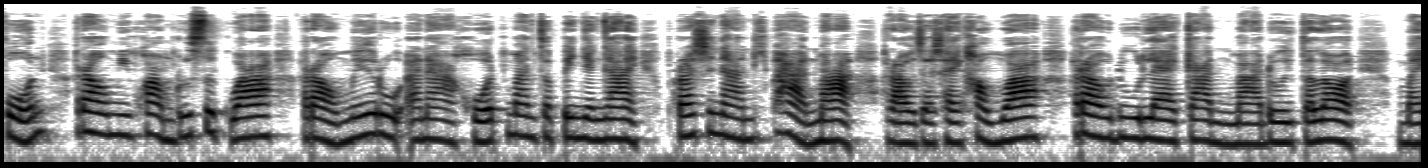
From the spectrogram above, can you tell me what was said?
ฝนเรามีความรู้สึกว่าเราไม่รู้อนาคตมันจะเป็นยังไง เพราะฉะนั้นที่ผ่านมาเราจะใช้คำว่า เราดูแลกันมาโดยตลอด ไม่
